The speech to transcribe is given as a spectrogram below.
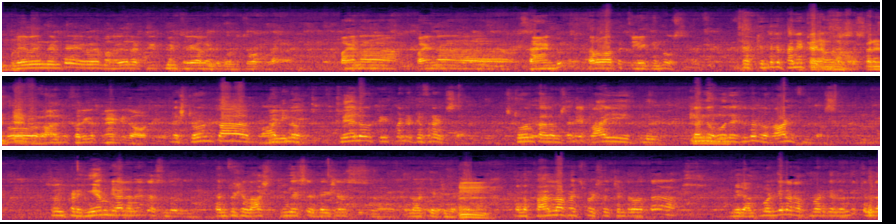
ఇప్పుడు ఏమైందంటే మనం ఏదైనా ట్రీట్మెంట్ చేయాలంటే కొన్ని చోట్ల పైన పైన శాండ్ తర్వాత క్లే కింద వస్తుంది. కిందకి పెనిట్రేట్ అవుతుంది? అంటే స్టోన్ కా వాటిలో క్లేలో treatment different sir. Stone columns అని రాయి ఇప్పుడు ఇట్లాగే హోల్ వేసి రాళ్ళు ఫిల్టర్స్ సో ఇక్కడ ఏం చేయాలనేది అసలు confusion last three years decisions not పెట్టింది మన ప్యానల్ ఆఫ్ ఎక్స్పర్ట్స్ వచ్చిన తర్వాత మీరు ఎంత మటుకెళ్ళారు అంత మటుకెళ్ళండి కింద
